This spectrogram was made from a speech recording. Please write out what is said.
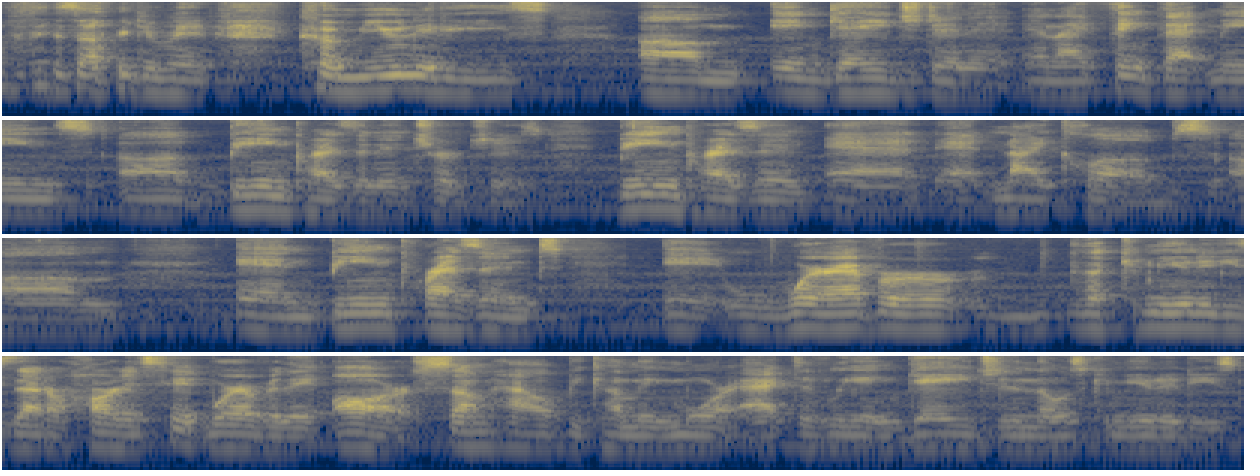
of this argument, communities' um, engaged in it, and I think that means uh, being present in churches, being present at at nightclubs, um, and being present wherever the communities that are hardest hit, wherever they are, somehow becoming more actively engaged in those communities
